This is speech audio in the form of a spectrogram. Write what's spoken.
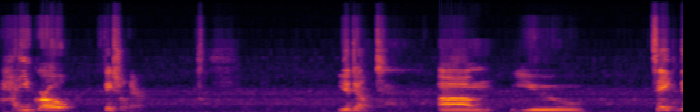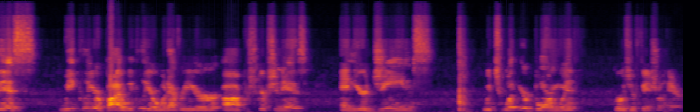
how do you grow facial hair? You don't. Um, you take this weekly or bi-weekly or whatever your uh, prescription is, and your genes, which what you're born with, grows your facial hair.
